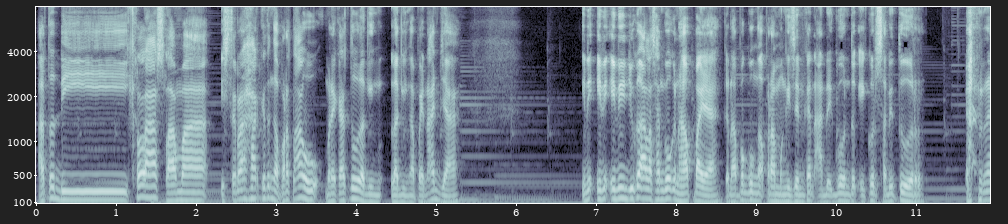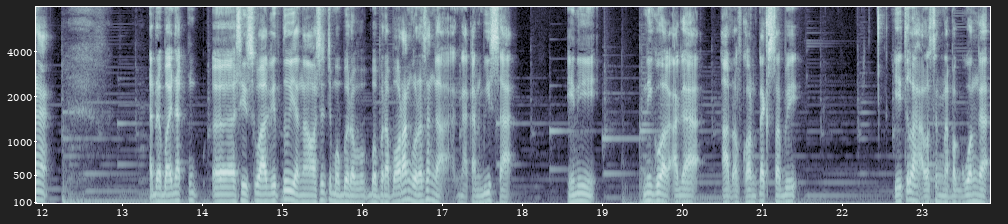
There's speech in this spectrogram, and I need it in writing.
Atau di kelas selama istirahat kita nggak pernah tahu. Mereka tuh lagi lagi ngapain aja. Ini ini ini juga alasan gue kenapa ya? Kenapa gue nggak pernah mengizinkan adik gue untuk ikut study tour? Karena ada banyak uh, siswa gitu yang ngawasin cuma beberapa, beberapa orang gue rasa nggak nggak akan bisa ini ini gue agak out of context tapi itulah alasan kenapa gue nggak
